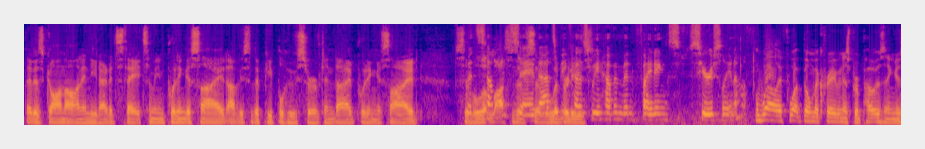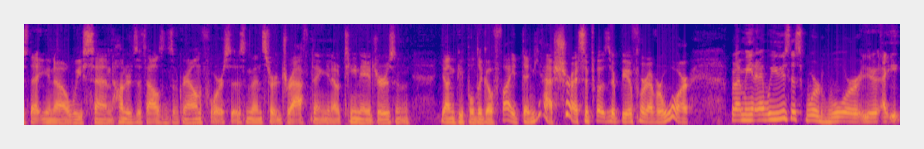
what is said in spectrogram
that has gone on in the United States. I mean, putting aside obviously the people who served and died, putting aside civil but some losses would of say civil that's liberties. because we haven't been fighting seriously enough. Well, if what Bill McRaven is proposing is that you know we send hundreds of thousands of ground forces and then start drafting you know teenagers and young people to go fight, then yeah, sure, I suppose there'd be a forever war. But I mean, and we use this word war you know, I-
